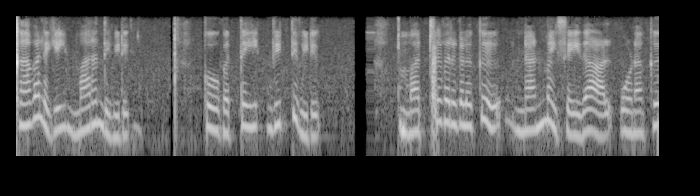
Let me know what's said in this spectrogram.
கவலையை மறந்துவிடு. கோபத்தை விட்டுவிடு. மற்றவர்களுக்கு நன்மை செய்தால் உனக்கு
